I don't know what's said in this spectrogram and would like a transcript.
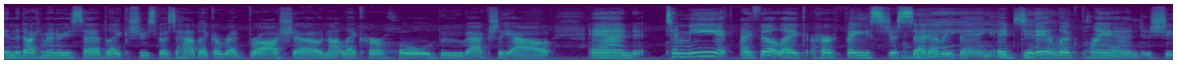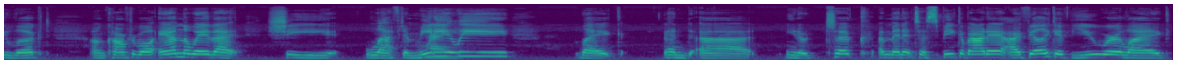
in the documentary said like she was supposed to have like a red bra show, not like her whole boob actually out. And to me, I felt like her face just said everything. It didn't look planned. She looked uncomfortable, and the way that she left immediately, like, and uh, you know, took a minute to speak about it. I feel like if you were like,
